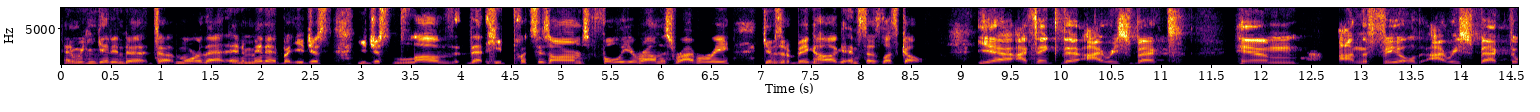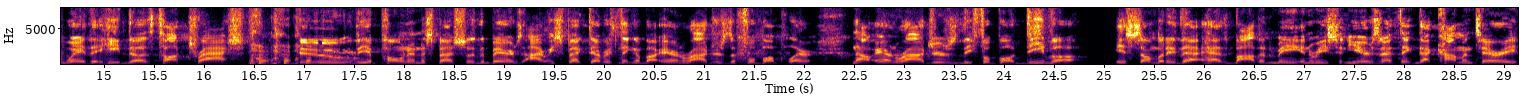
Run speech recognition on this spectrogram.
and we can get into to more of that in a minute. But you just you just love that he puts his arms fully around this rivalry, gives it a big hug, and says, "Let's go." Yeah, I think that I respect him on the field. I respect the way that he does talk trash to the opponent, especially the Bears. I respect everything about Aaron Rodgers, the football player. Now, Aaron Rodgers, the football diva, is somebody that has bothered me in recent years, and I think that commentary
